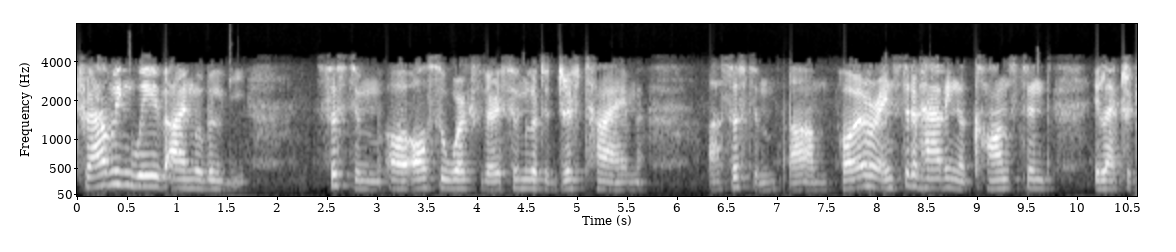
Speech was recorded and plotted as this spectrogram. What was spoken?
Traveling wave ion mobility system uh, also works very similar to drift time uh, system. Um, however, instead of having a constant electric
